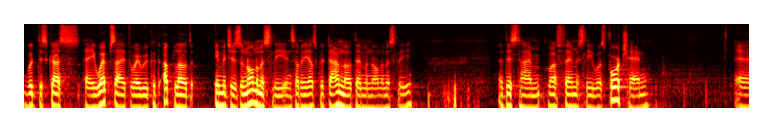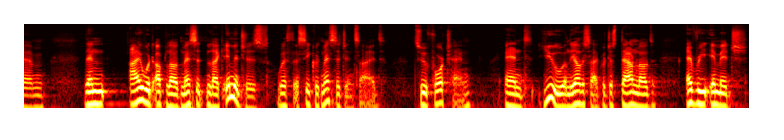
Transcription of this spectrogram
would discuss a website where we could upload images anonymously and somebody else could download them anonymously. At this time, most famously, was 4chan. Um, then I would upload message, like images with a secret message inside to 4chan, and you on the other side would just download every image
